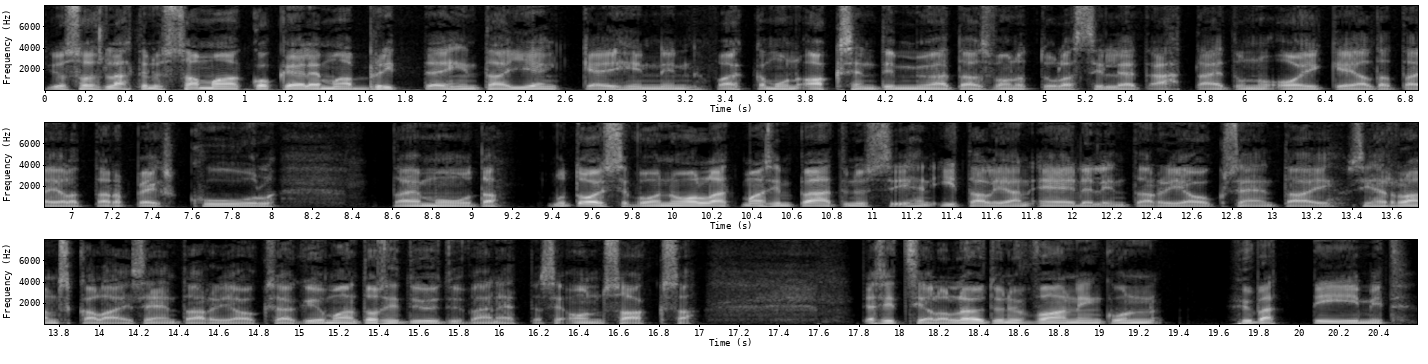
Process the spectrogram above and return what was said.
jos olisi lähtenyt samaa kokeilemaan britteihin tai jenkkeihin, niin vaikka mun aksentin myötä olisi voinut tulla silleen, että ähtä ei tunnu oikealta tai ei ole tarpeeksi cool tai muuta. Mutta olisi se voinut olla, että mä olisin päätynyt siihen Italian Edelin tarjoukseen tai siihen ranskalaiseen tarjoukseen. Ja kyllä mä oon tosi tyytyväinen, että se on Saksa. Ja sitten siellä on löytynyt vaan niin kuin hyvät tiimit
